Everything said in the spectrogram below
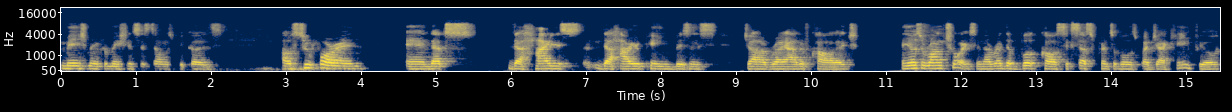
management information systems because I was too far in, and that's the highest, the higher paying business job right out of college. And it was a wrong choice. And I read the book called Success Principles by Jack Canfield.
